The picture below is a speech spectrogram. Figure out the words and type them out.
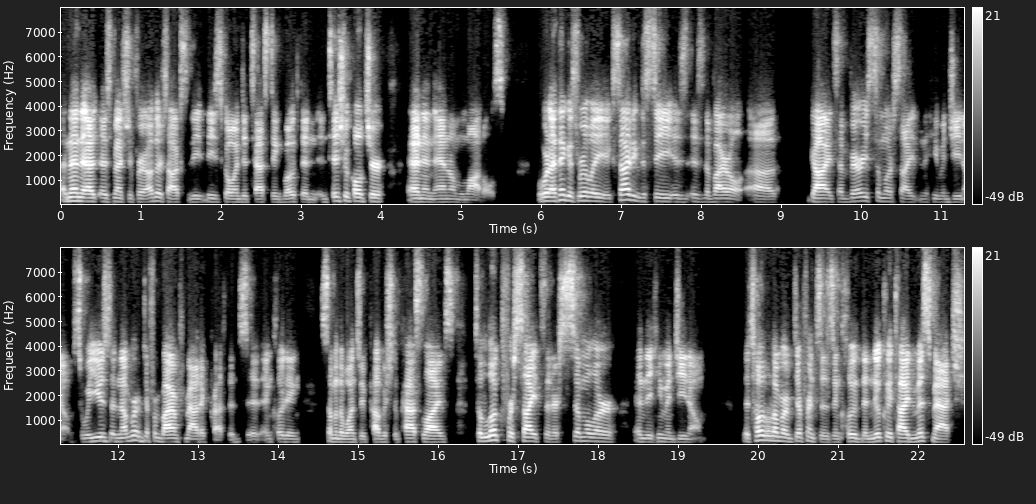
And then, as, as mentioned for other talks, the, these go into testing both in, in tissue culture and in animal models. But what I think is really exciting to see is, is the viral uh, guides have very similar site in the human genome. So we used a number of different bioinformatic methods, including some of the ones we published in past lives, to look for sites that are similar in the human genome. The total number of differences include the nucleotide mismatch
